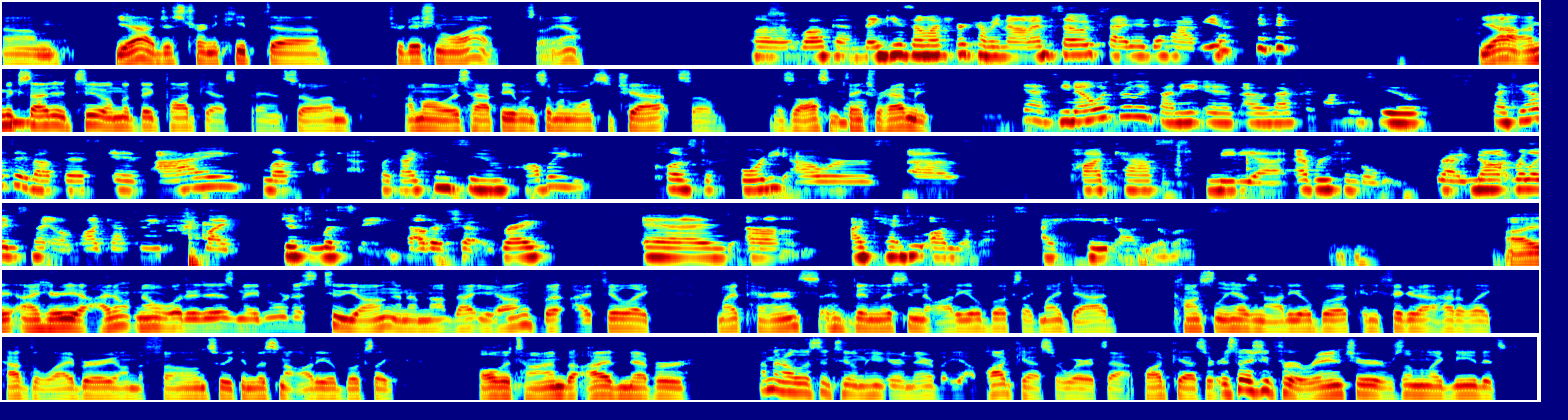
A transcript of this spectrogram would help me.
um, yeah, just trying to keep the tradition alive. So yeah. Love it. Welcome. Thank you so much for coming on. I'm so excited to have you. yeah, I'm um, excited too. I'm a big podcast fan, so I'm I'm always happy when someone wants to chat. So that's awesome. Yeah. Thanks for having me. Yes, you know what's really funny is I was actually talking to my fiance about this. Is I love podcasts. Like I consume probably close to 40 hours of podcast media every single week, right? Not related to my own podcast, like just listening to other shows, right? And um, I can't do audiobooks. I hate audiobooks. I I hear you. I don't know what it is. Maybe we're just too young and I'm not that young, but I feel like my parents have been listening to audiobooks. Like my dad constantly has an audiobook and he figured out how to like have the library on the phone so he can listen to audiobooks like all the time, but I've never. I mean, I'll listen to them here and there, but yeah, podcasts are where it's at. Podcasts are, especially for a rancher or someone like me that's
